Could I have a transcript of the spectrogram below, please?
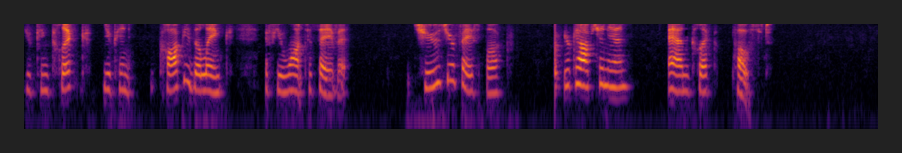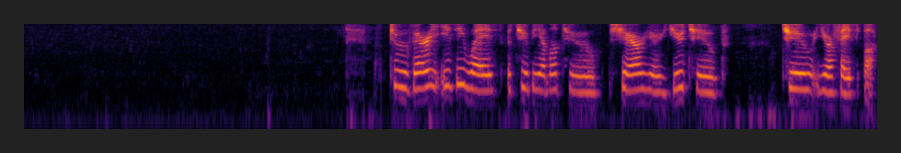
You can click, you can copy the link if you want to save it. Choose your Facebook, put your caption in, and click post. Two very easy ways to be able to share your YouTube to your Facebook.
